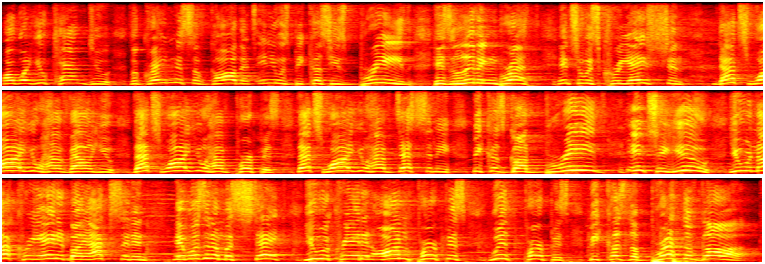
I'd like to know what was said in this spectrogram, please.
or what you can't do. The greatness of God that's in you is because He's breathed His living breath into His creation. That's why you have value. That's why you have purpose. That's why you have destiny because God breathed into you. You were not created by accident. It wasn't a mistake. You were created on purpose with purpose because the breath of God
